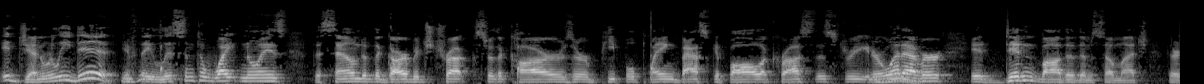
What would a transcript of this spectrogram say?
it generally did. Mm -hmm. If they mm-hmm. listened to white noise, the sound of the garbage trucks or the cars or people playing basketball across the street or mm -hmm. whatever, it didn't bother them so much. Their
